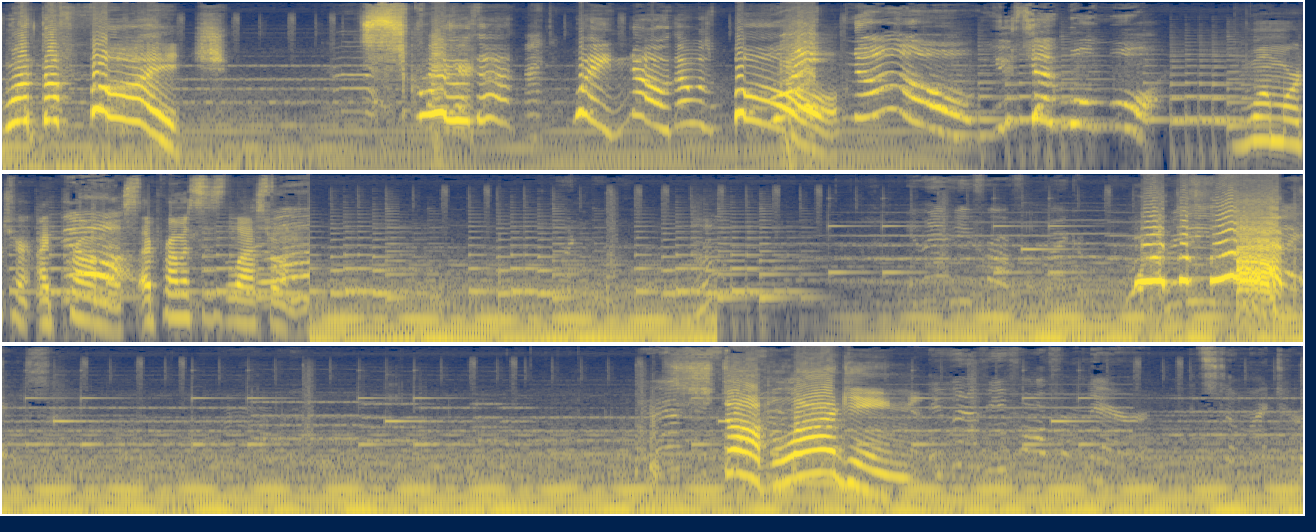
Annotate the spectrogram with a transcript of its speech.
What the fudge? Screw that! Wait, no, that was bull! What? No! You said one more. One more turn. I promise. I promise this is the last one. There, it's still my turn.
